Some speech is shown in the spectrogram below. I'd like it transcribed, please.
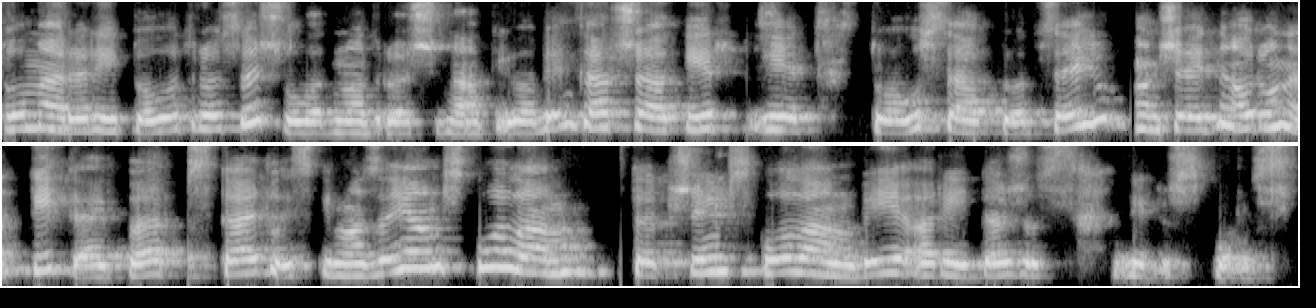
tomēr arī to otro svešvalodu nodrošināt, jo vienkāršāk ir iet to uzsākto ceļu, un šeit nav runa tikai par par skaitliski mazajām skolām. Starp šīm skolām bija arī dažas vidusskolas.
